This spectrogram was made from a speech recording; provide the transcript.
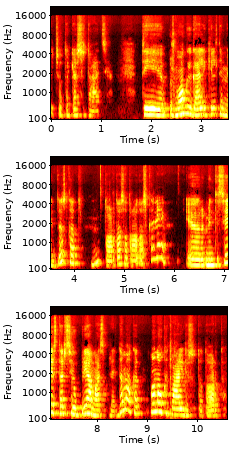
Tai čia tokia situacija tai žmogui gali kilti mintis, kad hm, tortas atrodo skaniai. Ir mintise jis tarsi jau priema sprendimą, kad manau, kad valgysiu tą tortą.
